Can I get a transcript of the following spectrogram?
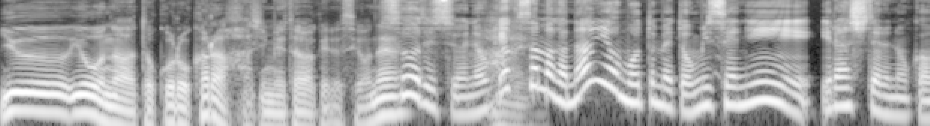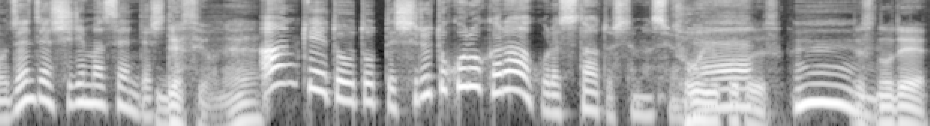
いうようなところから始めたわけですよね。そうですよね。お客様が何を求めてお店にいらしてるのかを全然知りませんでした。ですよね。アンケートを取って知るところからこれスタートしてますよね。そういうことです。うん、ですので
